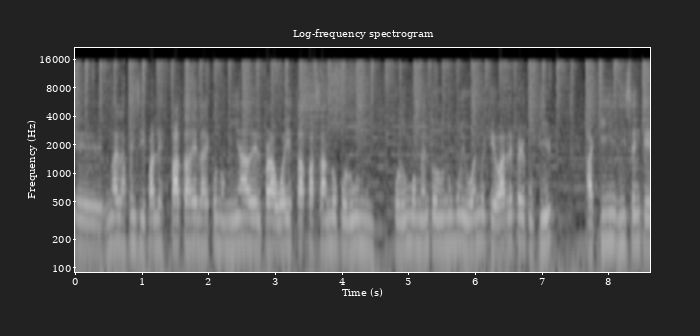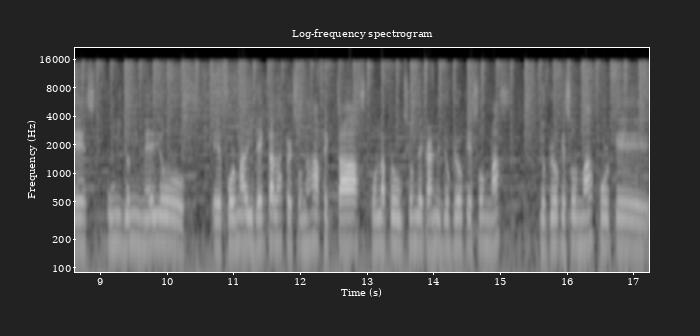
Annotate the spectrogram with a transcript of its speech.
eh, una de las principales patas de la economía del Paraguay está pasando por un, por un momento no muy bueno y que va a repercutir. Aquí dicen que es un millón y medio eh, forma directa a las personas afectadas con la producción de carne. Yo creo que son más yo creo que son más porque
